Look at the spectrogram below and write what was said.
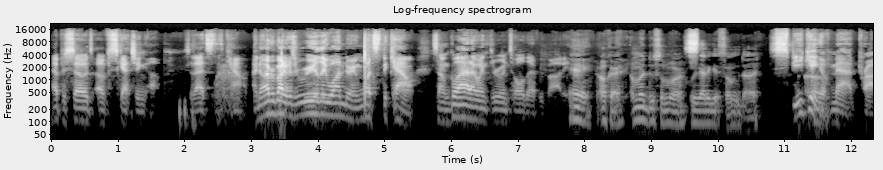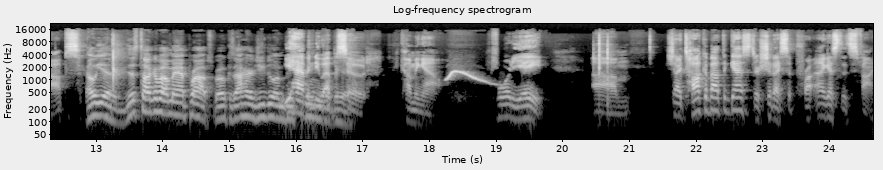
episodes of Sketching Up. So that's the count. I know everybody was really wondering what's the count. So I'm glad I went through and told everybody. Hey, okay. I'm gonna do some more. We gotta get something done. Speaking uh, of mad props. Oh yeah, just talk about mad props, bro, because I heard you doing We have a new episode coming out. 48. Um should I talk about the guest or should I surprise? I guess that's fine.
